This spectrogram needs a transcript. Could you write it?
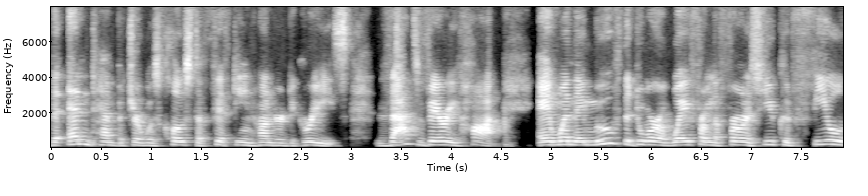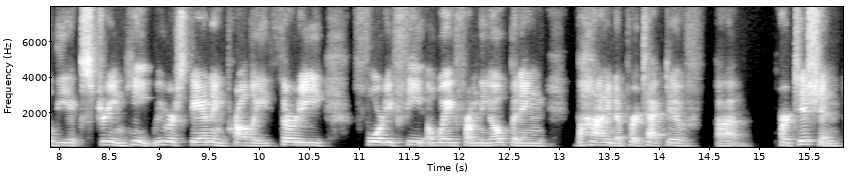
the end temperature was close to 1500 degrees. That's very hot. And when they moved the door away from the furnace, you could feel the extreme heat. We were standing probably 30, 40 feet away from the opening behind a protective uh, partition.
